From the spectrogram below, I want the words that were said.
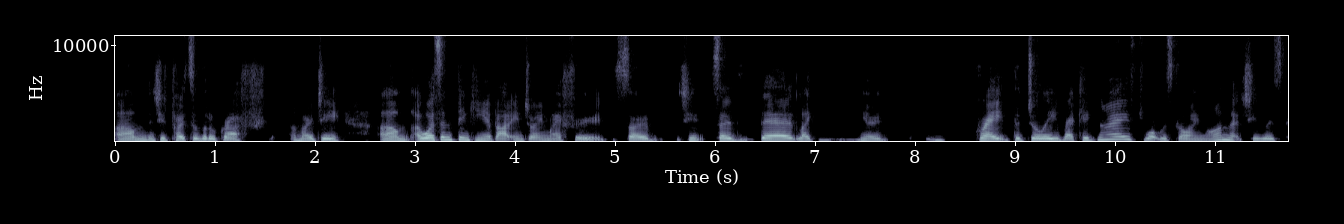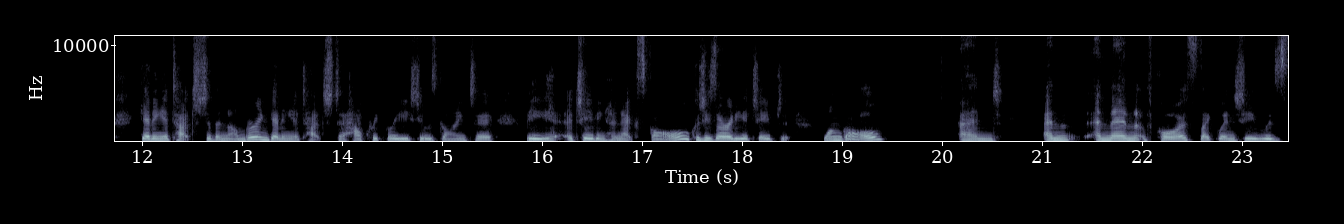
Um, and she'd post a little graph emoji um, I wasn't thinking about enjoying my food. So she, so they're like, you know, great that Julie recognized what was going on, that she was getting attached to the number and getting attached to how quickly she was going to be achieving her next goal because she's already achieved one goal. And and and then of course, like when she was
